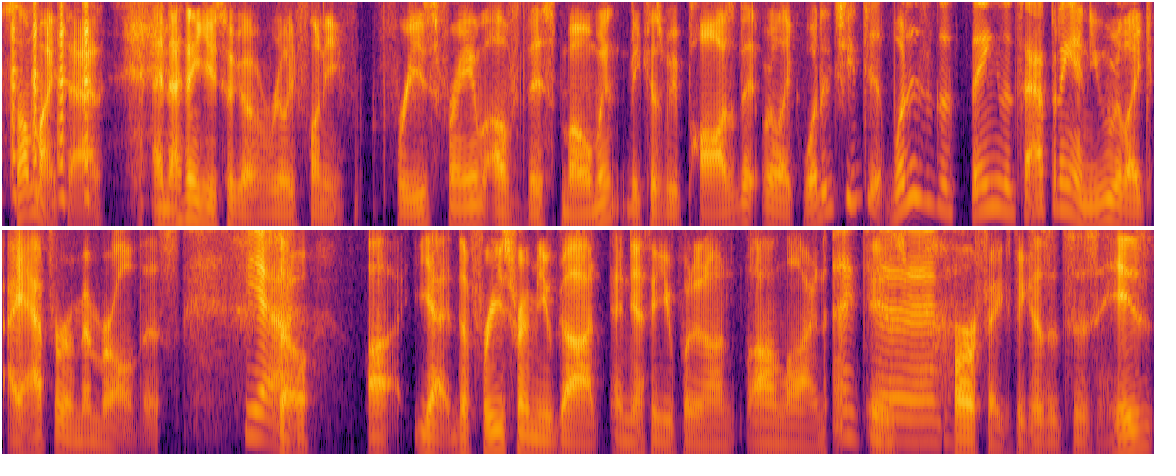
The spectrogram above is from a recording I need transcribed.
something like that. And I think you took a really funny freeze frame of this moment because we paused it. We're like, "What did she do? What is the thing that's happening?" And you were like, "I have to remember all this." Yeah. So, uh, yeah, the freeze frame you got, and I think you put it on online, is perfect because it's his his,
